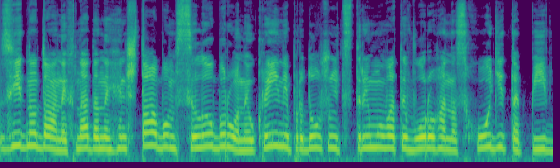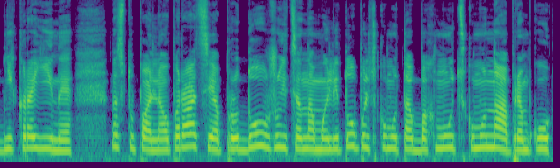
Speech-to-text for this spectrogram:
Згідно даних, наданих Генштабом, Сили оборони України продовжують стримувати ворога на сході та півдні країни. Наступальна операція продовжується на Мелітопольському та Бахмутському напрямку.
